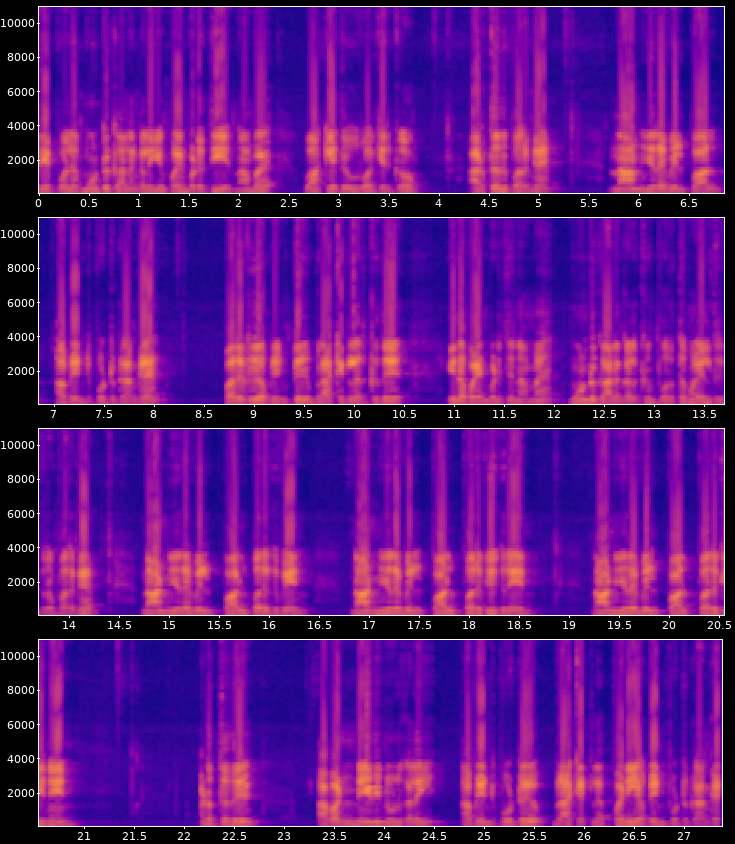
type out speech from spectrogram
இதே போல் மூன்று காலங்களையும் பயன்படுத்தி நாம் வாக்கியத்தை உருவாக்கியிருக்கோம் அடுத்தது பாருங்கள் நான் இரவில் பால் அப்படின்ட்டு போட்டிருக்காங்க. பருகு அப்படின்ட்டு ப்ராக்கெட்டில் இருக்குது. இதை பயன்படுத்தி நாம் மூன்று காலங்களுக்கும் பொருத்தமாக எழுதியிருக்கிறோம் பாருங்கள் நான் இரவில் பால் பருகுவேன். நான் இரவில் பால் பருகுகிறேன். நான் இரவில் பால் பருகினேன். அடுத்தது அவன் நீதி நூல்களை அப்படின்ட்டு போட்டு ப்ராக்கெட்டில் படி அப்படின்னு போட்டிருக்காங்க.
